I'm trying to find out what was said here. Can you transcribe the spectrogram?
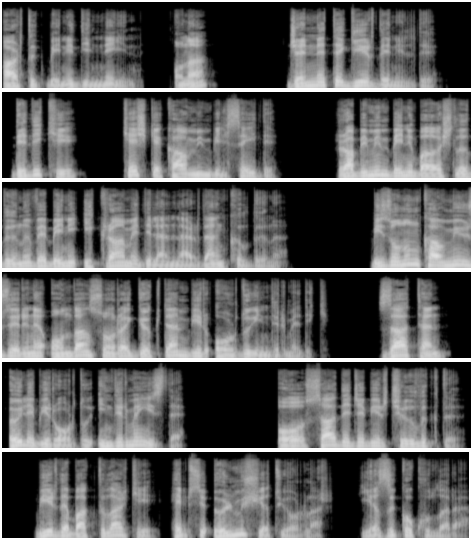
artık beni dinleyin. Ona, cennete gir denildi. Dedi ki, keşke kavmin bilseydi. Rabbimin beni bağışladığını ve beni ikram edilenlerden kıldığını. Biz onun kavmi üzerine ondan sonra gökten bir ordu indirmedik. Zaten öyle bir ordu indirmeyiz de. O sadece bir çığlıktı. Bir de baktılar ki hepsi ölmüş yatıyorlar. Yazık okullara.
